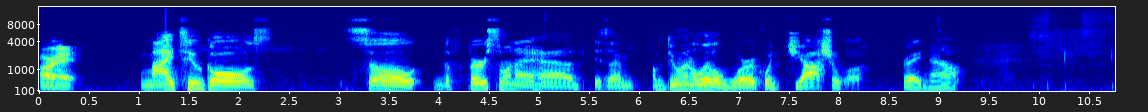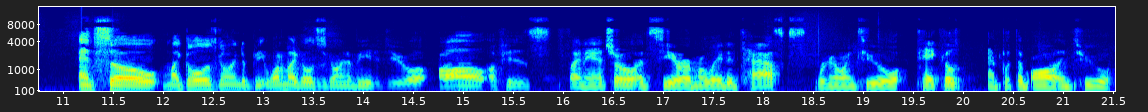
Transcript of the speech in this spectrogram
All right. My two goals. So, the first one I have is I'm I'm doing a little work with Joshua right now. And so my goal is going to be one of my goals is going to be to do all of his financial and CRM related tasks. We're going to take those and put them all into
